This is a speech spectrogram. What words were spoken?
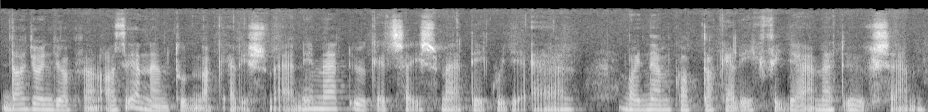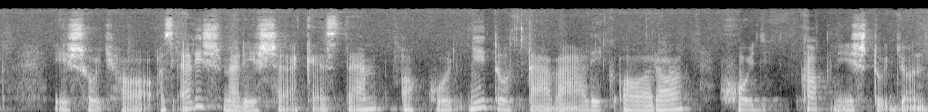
nagyon gyakran azért nem tudnak elismerni, mert őket se ismerték ugye el, vagy nem kaptak elég figyelmet ők sem. És hogyha az elismeréssel kezdem, akkor nyitottá válik arra, hogy kapni is tudjon.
